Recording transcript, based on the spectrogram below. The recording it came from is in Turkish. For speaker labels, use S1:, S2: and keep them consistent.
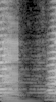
S1: Bye.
